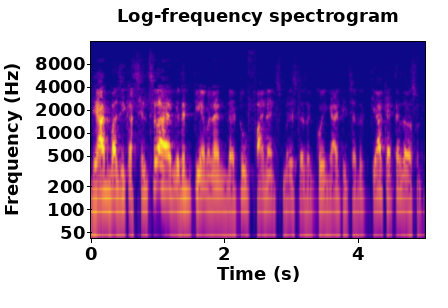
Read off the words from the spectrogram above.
बयानबाजी का सिलसिला है within PML and the two finance ministers going at each other क्या कहते हैं जरा सुनिए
